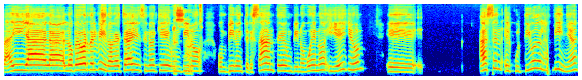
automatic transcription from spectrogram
ahí ya lo peor del vino, ¿cachai? Sino que un vino, un vino interesante, un vino bueno, y ellos hacen el cultivo de las viñas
